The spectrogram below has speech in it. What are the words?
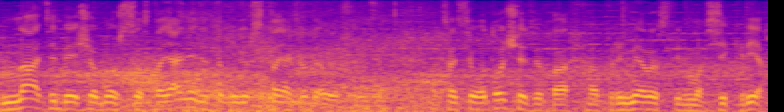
На тебе еще больше состояния, где ты будешь стоять в этой очереди. Кстати, вот очередь это пример из фильма «Секрет».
